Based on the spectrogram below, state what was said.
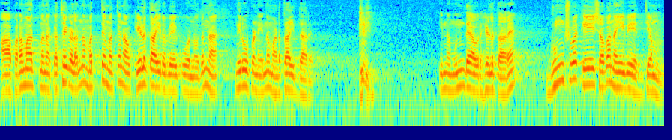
ಆ ಪರಮಾತ್ಮನ ಕಥೆಗಳನ್ನು ಮತ್ತೆ ಮತ್ತೆ ನಾವು ಕೇಳ್ತಾ ಇರಬೇಕು ಅನ್ನೋದನ್ನು ನಿರೂಪಣೆಯನ್ನು ಮಾಡ್ತಾ ಇದ್ದಾರೆ. ಇನ್ನು ಮುಂದೆ ಅವರು ಹೇಳ್ತಾರೆ ಭುಂಕ್ಷ್ವ ಕೇಶವ ನೈವೇದ್ಯಂ.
